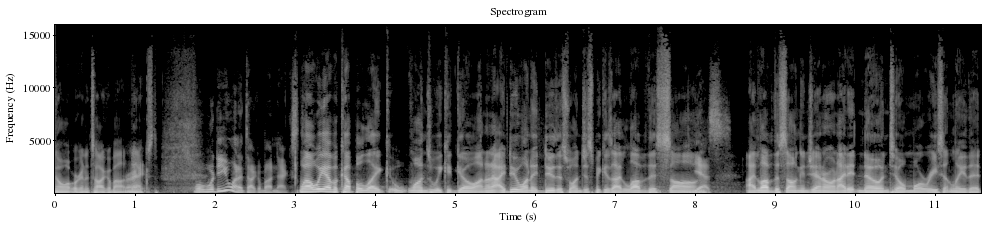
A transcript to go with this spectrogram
on what we're going to talk about Right. next. Well, what do you want to talk about next? Well, we have a couple like ones we could go on, and I do want to do this one just because I love this song. yes. I love the song in general, and I didn't know until more recently that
